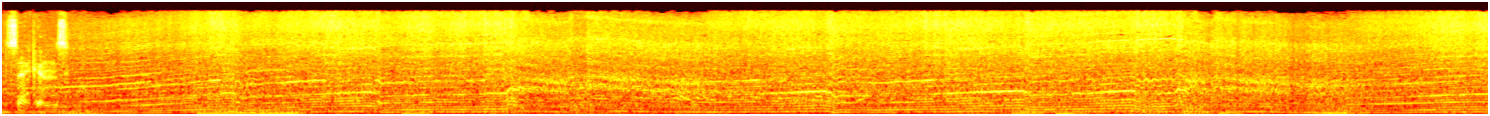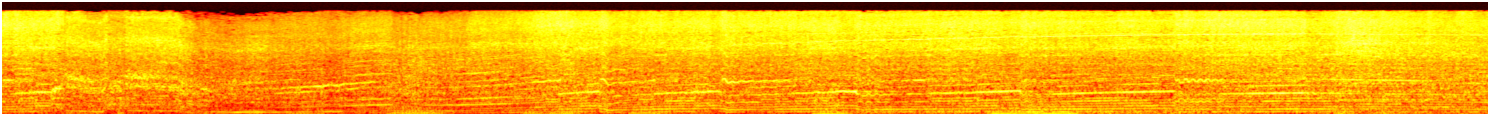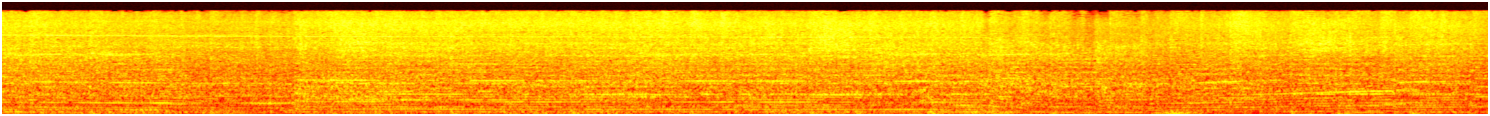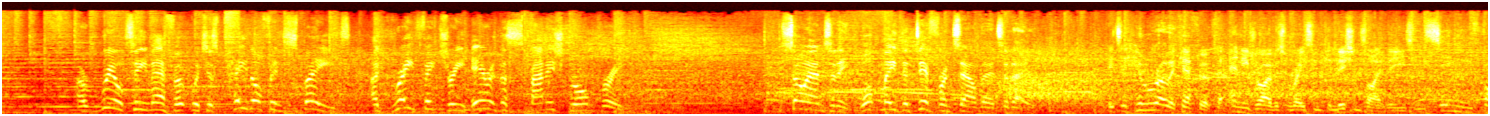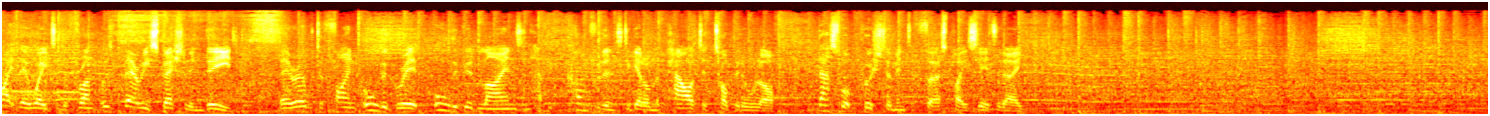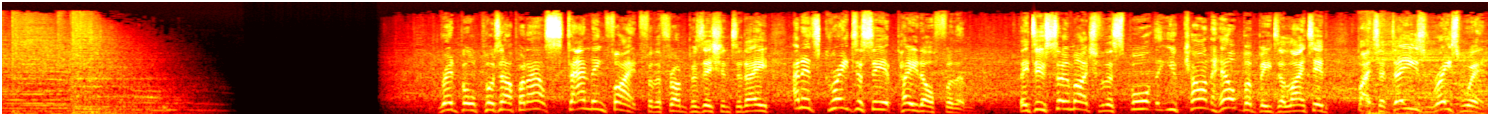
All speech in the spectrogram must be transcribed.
Seconds. Real team effort which has paid off in spades. A great victory here at the Spanish Grand Prix. So, Anthony, what made the difference out there today? It's a heroic effort for any driver to race in conditions like these, and seeing them fight their way to the front was very special indeed. They were able to find all the grip, all the good lines, and have the confidence to get on the power to top it all off. That's what pushed them into first place here today. Red Bull put up an outstanding fight for the front position today, and it's great to see it paid off for them. They do so much for the sport that you can't help but be delighted by today's race win.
